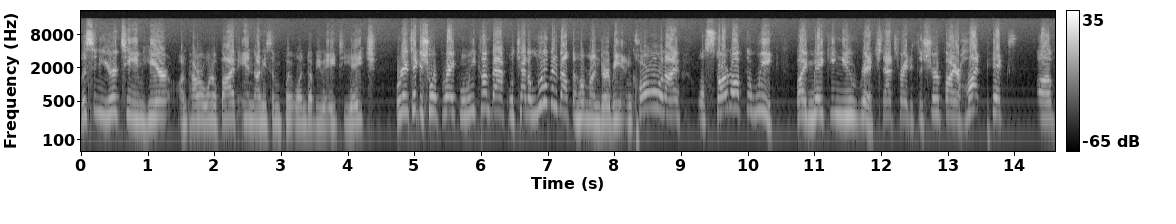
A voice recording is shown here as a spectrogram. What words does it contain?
Listen to your team here on Power 105 and 97.1 WATH. We're going to take a short break. When we come back, we'll chat a little bit about the Home Run Derby, and Carl and I will start off the week by making you rich. That's right. It's the surefire hot picks of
